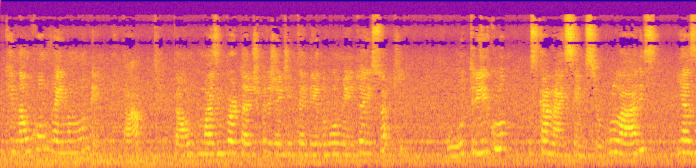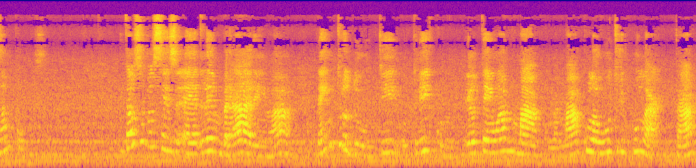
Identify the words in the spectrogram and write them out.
porque não convém no momento, tá? Então, o mais importante para a gente entender no momento é isso aqui o utrículo, os canais semicirculares e as ampolas. Então, se vocês é, lembrarem lá, dentro do utrículo, eu tenho a mácula, mácula utricular, tá?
